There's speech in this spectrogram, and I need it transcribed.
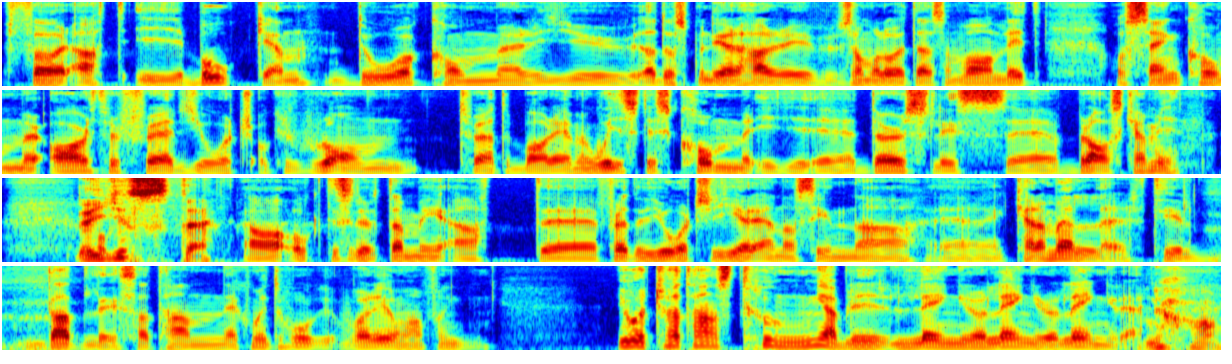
För att i boken, då kommer ju, ja, då spenderar Harry sommarlovet där som vanligt och sen kommer Arthur, Fred, George och Ron, tror jag att det bara är, men Weasleys kommer i eh, Dursleys eh, braskamin. Ja just det! Ja, och det slutar med att eh, Fred och George ger en av sina eh, karameller till Dudley så att han, jag kommer inte ihåg vad det är om han får en Jo, jag tror att hans tunga blir längre och längre och längre. Jaha.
